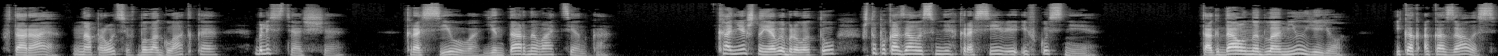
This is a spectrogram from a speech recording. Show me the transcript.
Вторая, напротив, была гладкая, блестящая, красивого янтарного оттенка. Конечно, я выбрала ту, что показалась мне красивее и вкуснее. Тогда он надломил ее, и, как оказалось,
